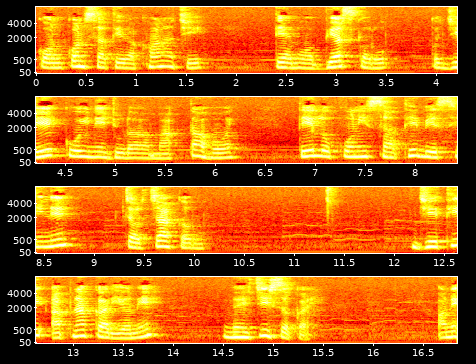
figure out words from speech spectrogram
કોણ કોણ સાથે રાખવાના છે તેનો અભ્યાસ કરો. કે જે કોઈને જોડાવા માગતા હોય તે લોકોની સાથે બેસીને ચર્ચા કરો. જેથી આપણા કાર્યને વહેંચી શકાય. અને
